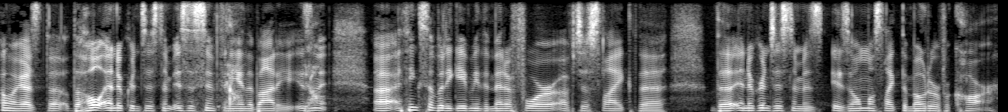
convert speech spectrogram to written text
Oh my gosh, the the whole endocrine system is a symphony Yeah. in the body, isn't Yeah. it? Uh, I think somebody gave me the metaphor of just like the the endocrine system is is almost like the motor of a car,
